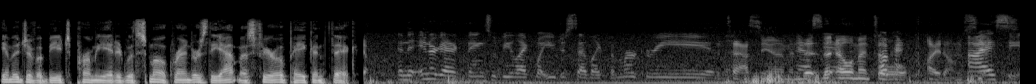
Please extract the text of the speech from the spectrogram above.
Image of a beach permeated with smoke renders the atmosphere opaque and thick. and the inorganic things would be like what you just said, like the mercury. And Potassium and the, the elemental Okay. items. I yes. see.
